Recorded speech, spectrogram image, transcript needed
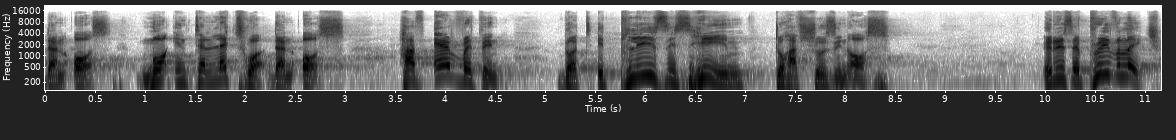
than us, more intellectual than us, have everything, but it pleases Him to have chosen us. It is a privilege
